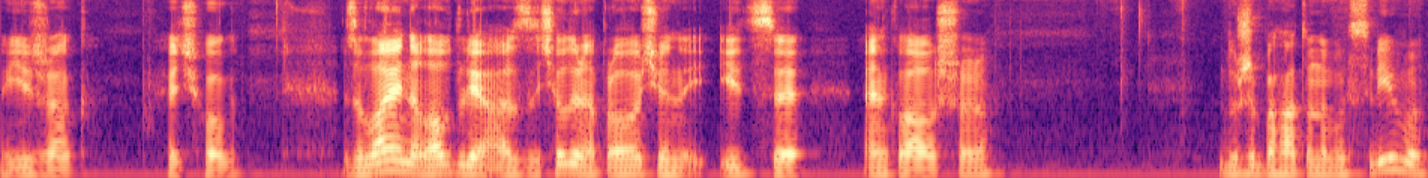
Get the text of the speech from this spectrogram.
їжак, hedgehog. The lion loudly as the children approaching its enclosure. Дуже багато нових слів.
